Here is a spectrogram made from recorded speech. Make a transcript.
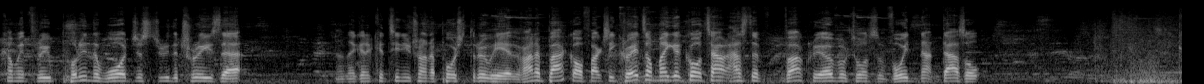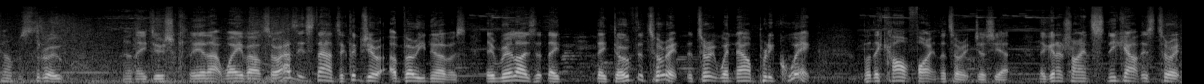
Coming through, putting the ward just through the trees there. And they're going to continue trying to push through here. They've had a back off actually. Creates on Mega caught out, has the Valkyrie over towards avoiding that dazzle. As he comes through and they just clear that wave out. So as it stands, the Eclipse are very nervous. They realize that they, they dove the turret. The turret went down pretty quick, but they can't fight in the turret just yet. They're going to try and sneak out this turret.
